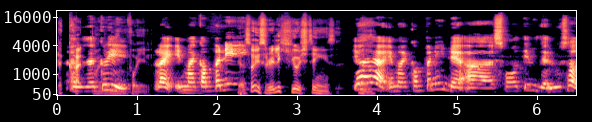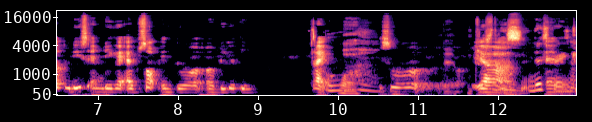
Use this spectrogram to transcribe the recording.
the cut exactly. for it. like in my company. Yeah, so it's really huge things. yeah, yeah, in my company there are small teams that lose out to this and they get absorbed into a, a bigger team. Like Wow. so, Damn, yeah. That's, that's and very sometimes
